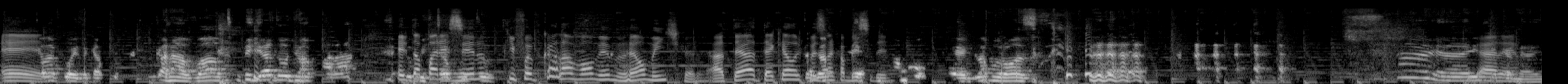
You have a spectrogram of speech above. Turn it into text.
É, Aquela coisa, aquela do carnaval, tá ligado? De uma parada. ele tá tá parecendo muito- que foi pro carnaval mesmo, realmente, cara. Até, até aquela coisa na cabeça dele. Namor é glamurosa. ai, ai, Cara.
